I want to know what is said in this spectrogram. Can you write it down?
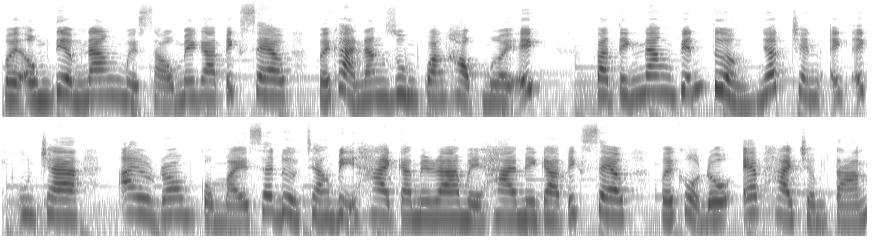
với ống tiềm năng 16 megapixel với khả năng zoom quang học 10x và tính năng viễn tưởng nhất trên XX Ultra, iROM của máy sẽ được trang bị hai camera 12 megapixel với khổ độ f2.8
